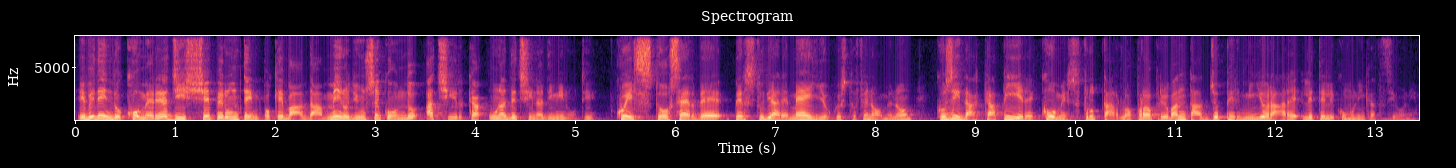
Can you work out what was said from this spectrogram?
e vedendo come reagisce per un tempo che va da meno di un secondo a circa una decina di minuti. Questo serve per studiare meglio questo fenomeno, così da capire come sfruttarlo a proprio vantaggio per migliorare le telecomunicazioni.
